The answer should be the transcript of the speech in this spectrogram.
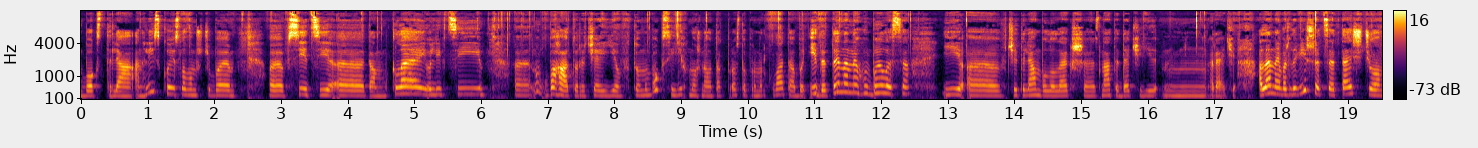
бокс для англійської, словом, щоб всі ці там клей, олівці, ну, багато речей є в тому боксі, їх можна отак просто промаркувати, аби і дитина не губилася, і е, вчителям було легше знати, де чиї м, речі. Але найважливіше це те, що.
